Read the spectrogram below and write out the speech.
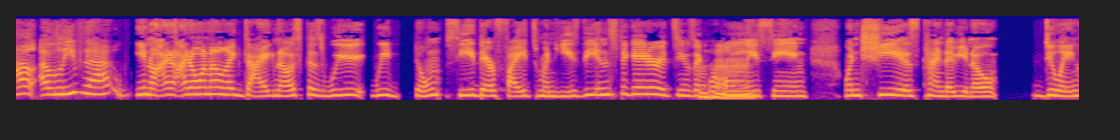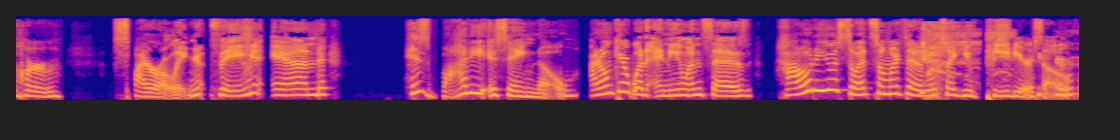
I'll, I'll leave that. You know, I, I don't want to like diagnose because we we don't see their fights when he's the instigator. It seems like mm-hmm. we're only seeing when she is kind of you know doing her spiraling thing and his body is saying no. I don't care what anyone says. How do you sweat so much that it looks like you peed yourself?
